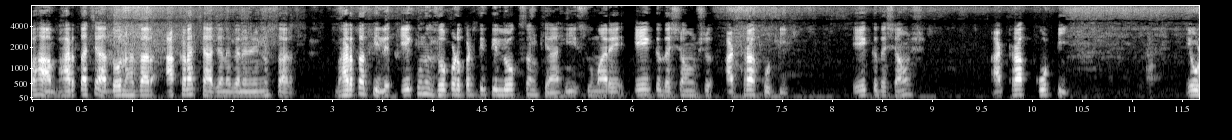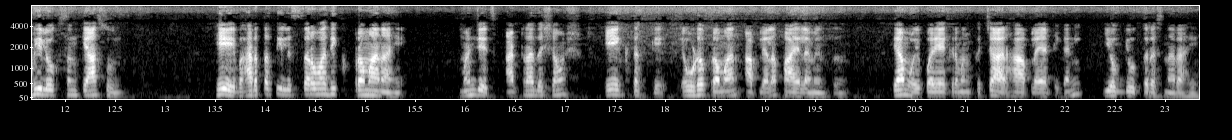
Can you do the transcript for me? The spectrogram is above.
पहा भारताच्या दोन हजार अकराच्या जनगणनेनुसार भारतातील एकूण झोपडपट्टीतील लोकसंख्या ही सुमारे एक दशांश अठरा कोटी एक दशांश अठरा कोटी एवढी लोकसंख्या असून हे भारतातील सर्वाधिक प्रमाण आहे. म्हणजेच अठरा दशांश एक टक्के एवढं प्रमाण आपल्याला पाहायला मिळतं. त्यामुळे पर्याय क्रमांक चार हा आपला या ठिकाणी योग्य उत्तर असणार आहे.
